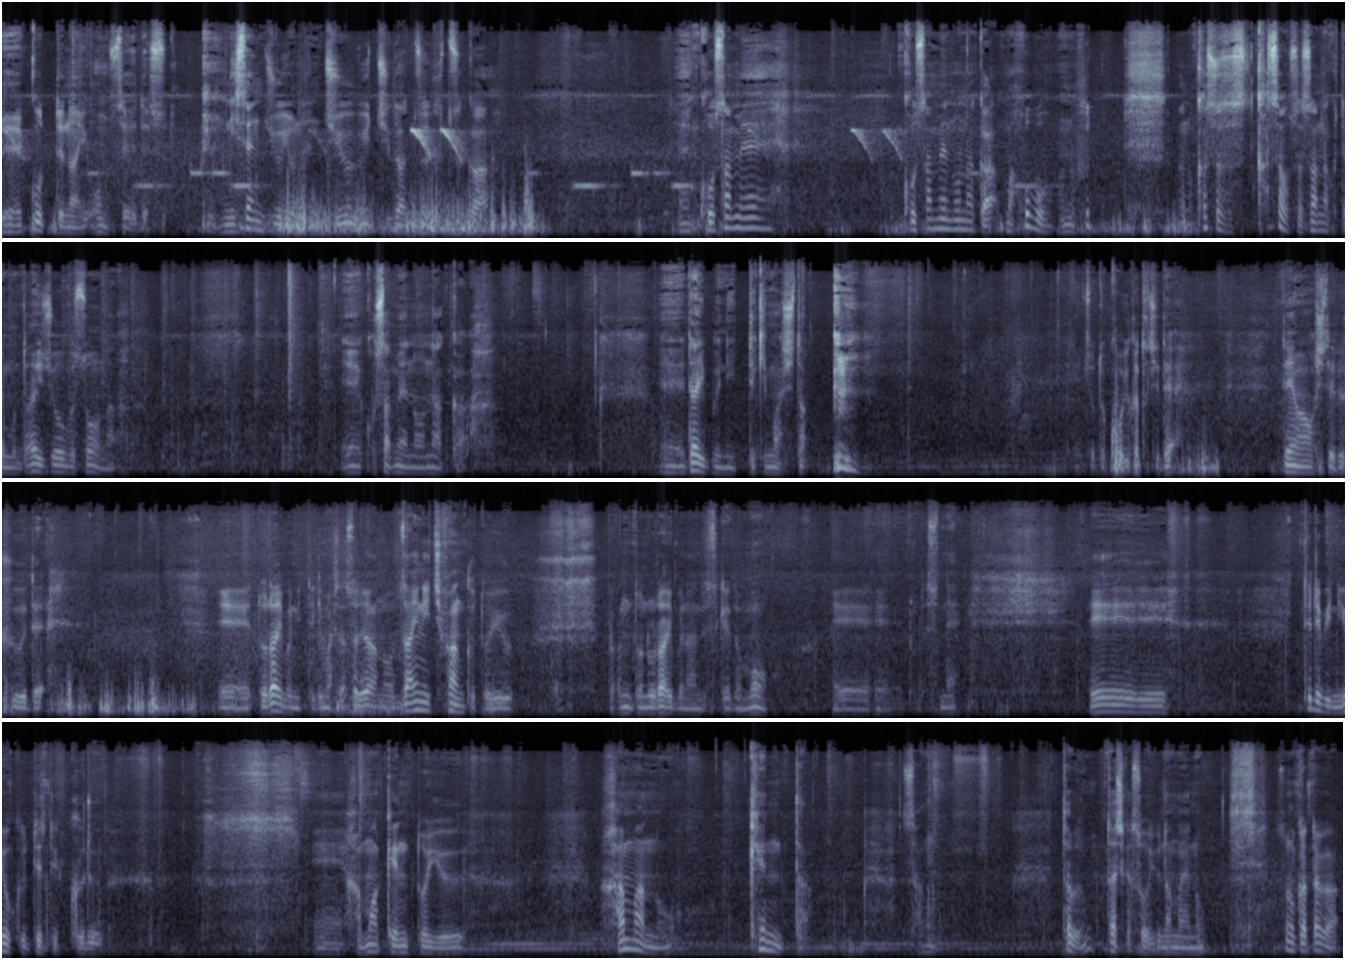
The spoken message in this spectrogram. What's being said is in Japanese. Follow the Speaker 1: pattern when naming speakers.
Speaker 1: えー、凝ってない音声です。2014年11月2日、えー、小雨小雨の中、まあ、ほぼあのふあの傘傘をささなくても大丈夫そうな、えー、小雨の中、えー、ライブに行ってきました。ちょっとこういう形で電話をしてる風で。えーと、ライブに行ってきました。それはあの在日ファンクというバンドのライブなんですけどもえー、とですねえー、テレビによく出てくる、えー、浜健という浜野健太さん。多分確かそういう名前のその方が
